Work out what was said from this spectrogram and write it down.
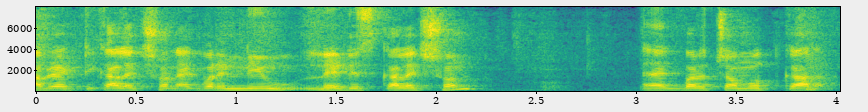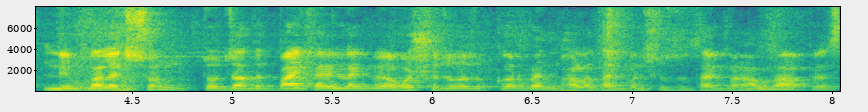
আর একটি কালেকশন একবারে নিউ লেডিস কালেকশন একবার চমৎকার নিউ কালেকশন তো যাদের পাইকারি লাগবে অবশ্যই যোগাযোগ করবেন। ভালো থাকবেন, সুস্থ থাকবেন। আল্লাহ হাফেজ।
